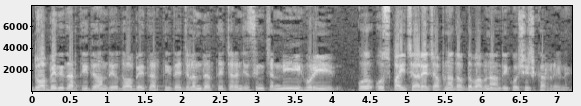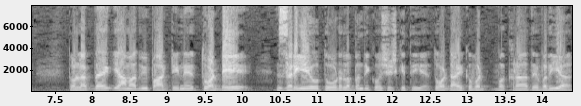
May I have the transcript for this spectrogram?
ਦੁਆਬੇ ਦੀ ਧਰਤੀ ਤੇ ਆਉਂਦੇ ਹੋ ਦੁਆਬੇ ਦੀ ਧਰਤੀ ਤੇ ਜਲੰਧਰ ਤੇ ਚਰਨਜੀਤ ਸਿੰਘ ਚੰਨੀ ਹੋਰੀ ਉਸ ਭਾਈਚਾਰੇ 'ਚ ਆਪਣਾ ਦਬਦਬਾ ਬਣਾਉਣ ਦੀ ਕੋਸ਼ਿਸ਼ ਕਰ ਰਹੇ ਨੇ। ਤੁਹਾਨੂੰ ਲੱਗਦਾ ਹੈ ਕਿ ਆਮ ਆਦਮੀ ਪਾਰਟੀ ਨੇ ਤੁਹਾਡੇ ਜ਼ਰੀਏ ਉਹ ਤੋੜ ਲੱਭਣ ਦੀ ਕੋਸ਼ਿਸ਼ ਕੀਤੀ ਹੈ? ਤੁਹਾਡਾ ਇੱਕ ਵੱਖਰਾ ਤੇ ਵਧੀਆ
